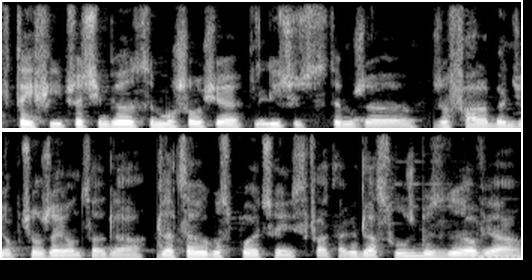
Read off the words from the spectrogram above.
W tej chwili przedsiębiorcy muszą się liczyć z tym, że, że fala będzie obciążająca dla, dla całego społeczeństwa, tak? dla służby zdrowia.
